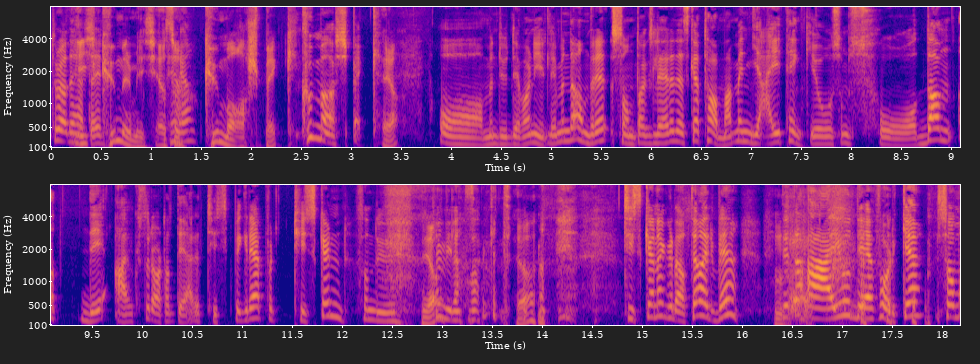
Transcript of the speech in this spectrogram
tror jeg det Ikke heter. kummermich, altså Ja. kummerspekk. Kummerspekk. Ja. Å, men du, det var nydelig. Men det andre, søndagslære, det skal jeg ta med meg. Men jeg tenker jo som sådan at det er jo ikke så rart at det er et tysk begrep. For tyskeren, som du Ja. ville ha sagt Ja. Tyskerne er glad til arbeid. Dette er jo det folket som,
